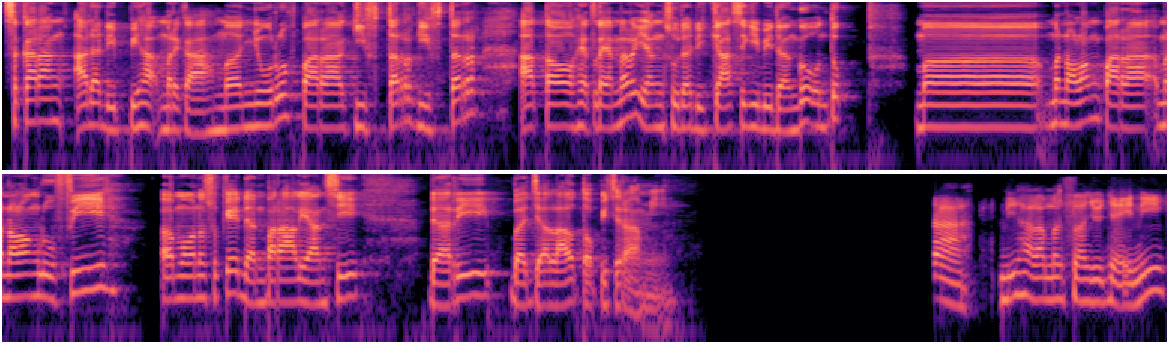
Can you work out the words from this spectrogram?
sekarang ada di pihak mereka menyuruh para gifter gifter atau headliner yang sudah dikasih Kibidango untuk me- menolong para menolong Luffy eh, Momonosuke dan para aliansi dari bajak laut topi jerami. Nah, di halaman selanjutnya ini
